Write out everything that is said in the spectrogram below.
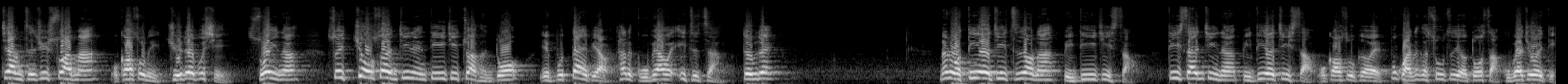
这样子去算吗？我告诉你，绝对不行。所以呢，所以就算今年第一季赚很多，也不代表它的股票会一直涨，对不对？那如果第二季之后呢，比第一季少，第三季呢比第二季少，我告诉各位，不管那个数字有多少，股票就会跌，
